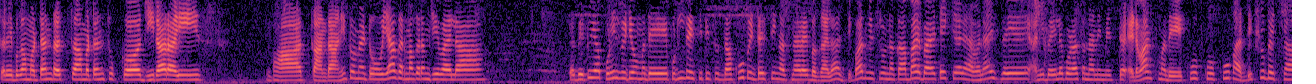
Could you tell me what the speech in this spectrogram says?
तर हे बघा मटन रस्सा मटन सुकं जिरा राईस भात कांदा आणि टोमॅटो या गरमागरम जेवायला. तर भेटूया पुढील व्हिडिओमध्ये. पुढील रेसिपीसुद्धा खूप इंटरेस्टिंग असणार आहे बघायला. अजिबात विसरू नका. Bye bye take care have a nice day आणि बैलपोळा सणानिमित्त ॲडव्हान्समध्ये खूप खूप खूप हार्दिक शुभेच्छा.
